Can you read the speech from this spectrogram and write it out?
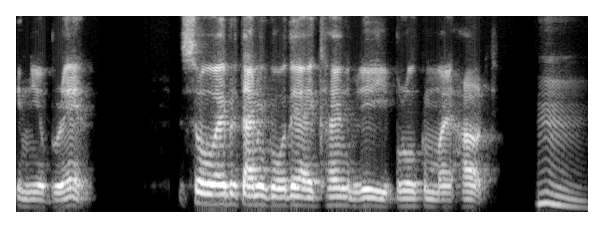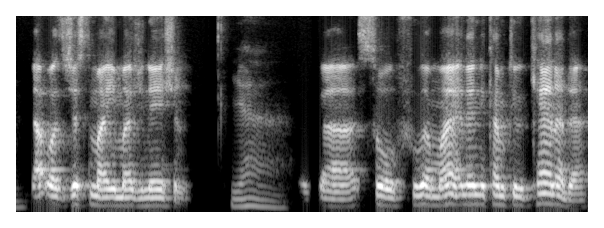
in your brain. So every time I go there, I kind of really broke my heart. Mm. That was just my imagination. Yeah. Uh, so who am I? And then you come to Canada.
